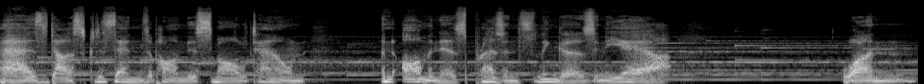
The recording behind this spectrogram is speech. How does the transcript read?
As dusk descends upon this small town, an ominous presence lingers in the air. One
